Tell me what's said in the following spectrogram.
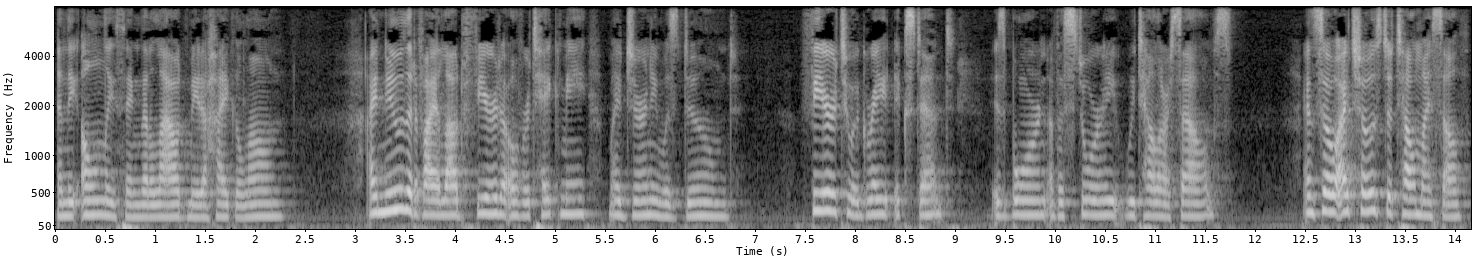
and the only thing that allowed me to hike alone. I knew that if I allowed fear to overtake me, my journey was doomed. Fear, to a great extent, is born of a story we tell ourselves. And so I chose to tell myself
